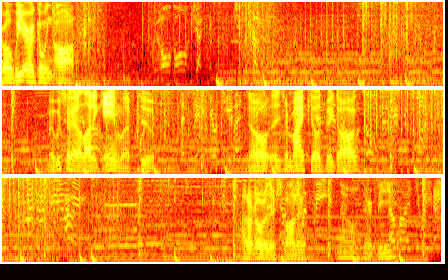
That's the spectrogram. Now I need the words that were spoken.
Bro, we are going off. We hold all objectives. Keep it up. Man, we still got a lot of game left too. Assist your team at No, these are my kills, big dog. I don't know where they're Assist your team spawning. No, they're at B. Allied UAV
